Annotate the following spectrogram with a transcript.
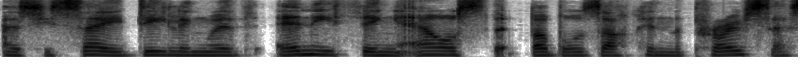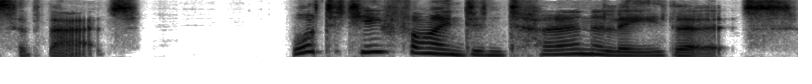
as you say, dealing with anything else that bubbles up in the process of that. What did you find internally that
